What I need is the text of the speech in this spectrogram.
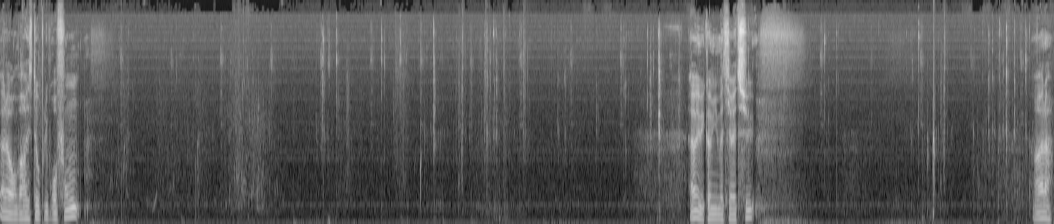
Alors, on va rester au plus profond. Ah oui, mais comme il m'a tiré dessus... Voilà.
